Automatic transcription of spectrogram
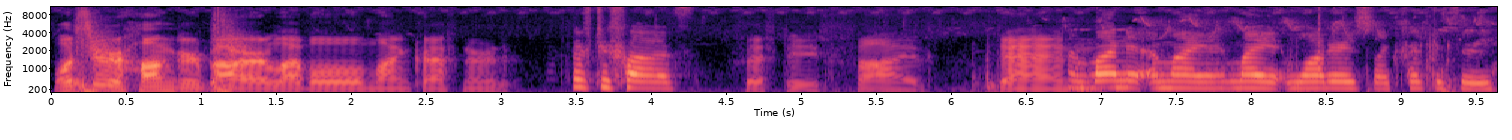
what's your hunger bar level, Minecraft nerd? 55. Fifty-five. Then And mine, and my my water is like 53.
